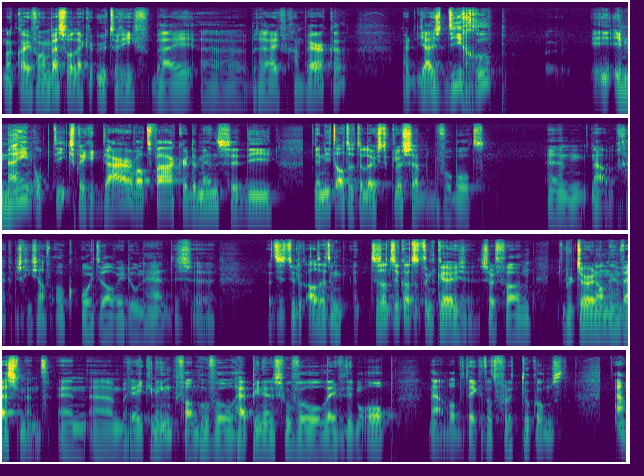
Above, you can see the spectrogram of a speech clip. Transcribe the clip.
dan kan je voor een best wel lekker uurtarief bij uh, bedrijven gaan werken. Maar juist die groep, eh, in, mijn optiek spreek ik daar wat vaker de mensen die niet altijd de leukste klus hebben, bijvoorbeeld. En nou, ga ik misschien zelf ook ooit wel weer doen. Hè? Dus uh, dat is natuurlijk altijd een, het is natuurlijk altijd een keuze. Een soort van return on investment en uh, berekening van hoeveel happiness, hoeveel levert dit me op? Nou, wat betekent dat voor de toekomst? Nou,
